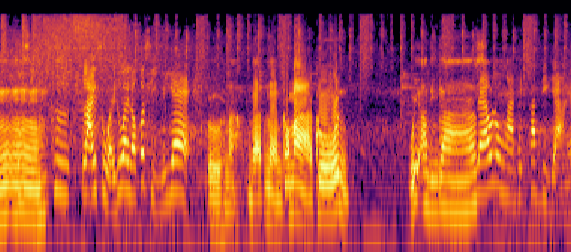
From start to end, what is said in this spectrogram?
อืมอืดูสีมคือลายสวยด้วยแล้วก็สีไม่แย่ เออเห็นไหมแบทแมนก็มาคุณอุ้ยอาดิดาส แล้วโรงงานเท็กซัสดีอย่างไง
